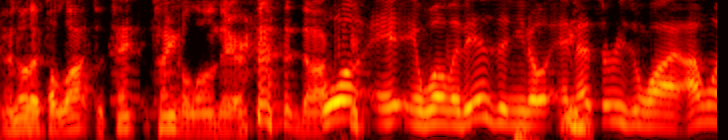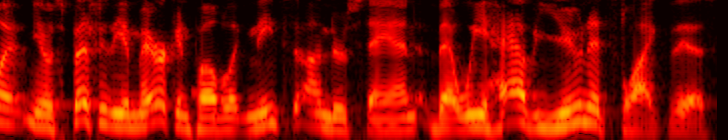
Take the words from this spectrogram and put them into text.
I know that's a lot to t- tangle on there, Doc. Well, it, well, it is, and you know, and that's the reason why I want you know, especially the American public needs to understand that we have units like this,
